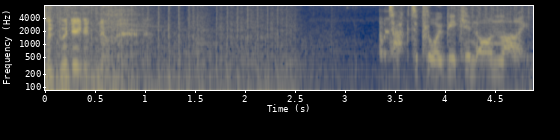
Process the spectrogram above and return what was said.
Liquidated Nomad. TAC deploy beacon online.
